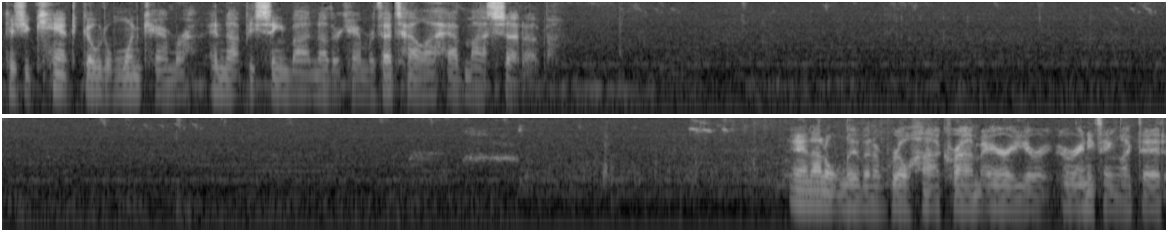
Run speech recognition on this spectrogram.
because you can't go to one camera and not be seen by another camera. That's how I have my setup. And I don't live in a real high crime area or, or anything like that.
